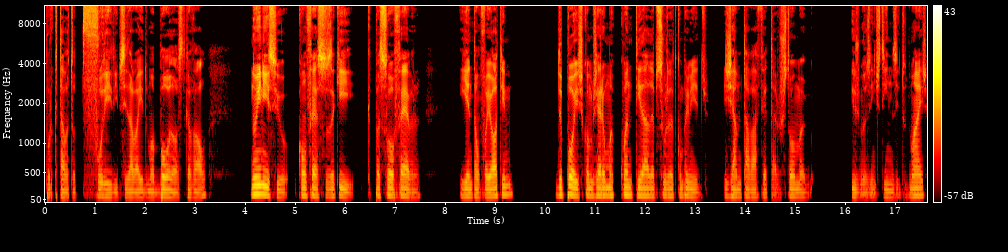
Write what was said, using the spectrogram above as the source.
porque estava todo fodido e precisava aí de uma boa dose de cavalo. No início, confesso-vos aqui que passou a febre e então foi ótimo. Depois, como já era uma quantidade absurda de comprimidos, já me estava a afetar o estômago e os meus intestinos e tudo mais,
